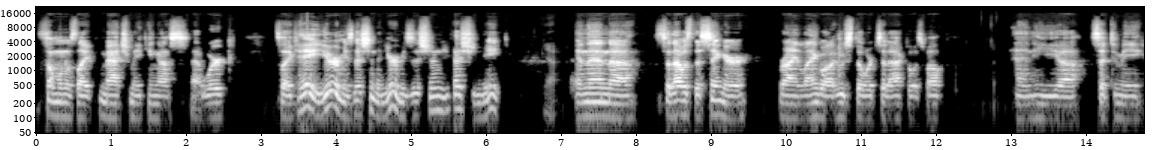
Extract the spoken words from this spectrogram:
someone was like matchmaking us at work. It's like, hey, you're a musician and you're a musician. You guys should meet. Yeah. And then, uh, so that was the singer, Ryan Langlois, who still works at ATCO as well. And he uh, said to me,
